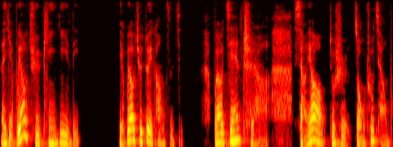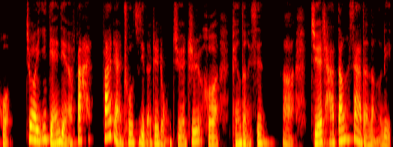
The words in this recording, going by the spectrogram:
那也不要去拼毅力，也不要去对抗自己，不要坚持啊，想要就是走出强迫，就要一点点发。发展出自己的这种觉知和平等心啊，觉察当下的能力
